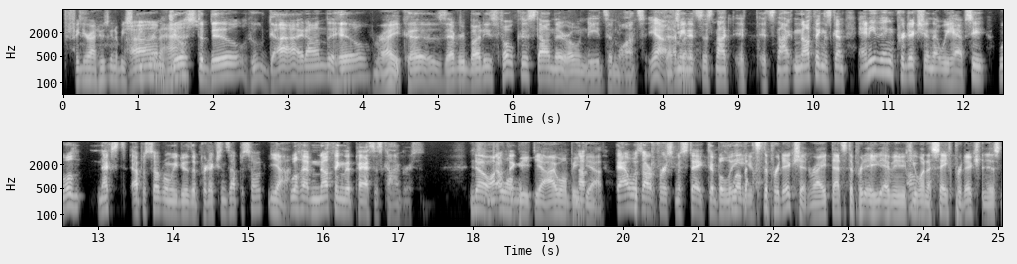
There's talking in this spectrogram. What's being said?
figure out who's going to be speaker of I'm the house. just a bill who died on the mm-hmm. hill. Right. Because everybody's focused on their own needs and wants. Yeah. That's I mean, right. it's just not, it, it's not, nothing's going to, anything prediction that we have. See, we'll, next episode, when we do the predictions episode, yeah. we'll have nothing that passes Congress. No, I won't be. Yeah, I won't be. nothing- Yeah. That was our first mistake to believe. Well, that's the prediction, right? That's the. Pre- I mean, if you Oh. want a safe prediction, is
